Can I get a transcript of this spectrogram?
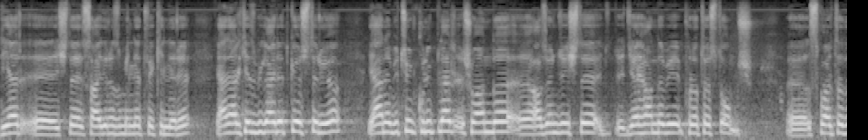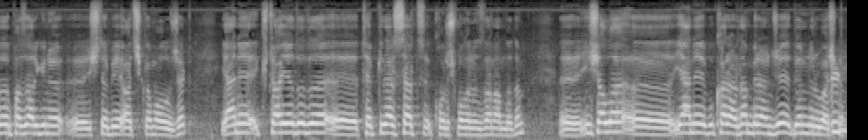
diğer e, işte saydığınız milletvekilleri. Yani herkes bir gayret gösteriyor. Yani bütün kulüpler şu anda e, az önce işte Ceyhan'da bir protesto olmuş. E, Isparta'da pazar günü e, işte bir açıklama olacak. Yani Kütahya'da da tepkiler sert konuşmalarınızdan anladım. Ee, inşallah e, yani bu karardan bir an önce dönülür başkanım.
